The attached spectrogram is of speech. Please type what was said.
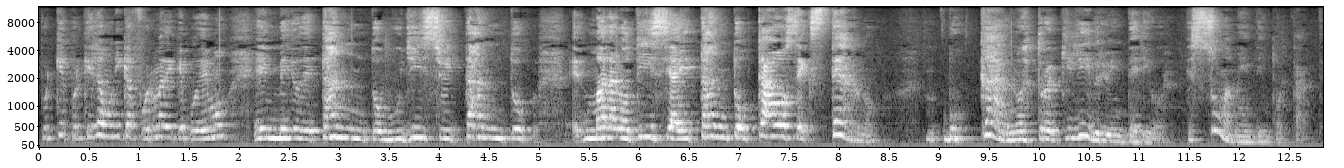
¿Por qué? Porque es la única forma de que podemos, en medio de tanto bullicio y tanto eh, mala noticia y tanto caos externo, buscar nuestro equilibrio interior. Es sumamente importante.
